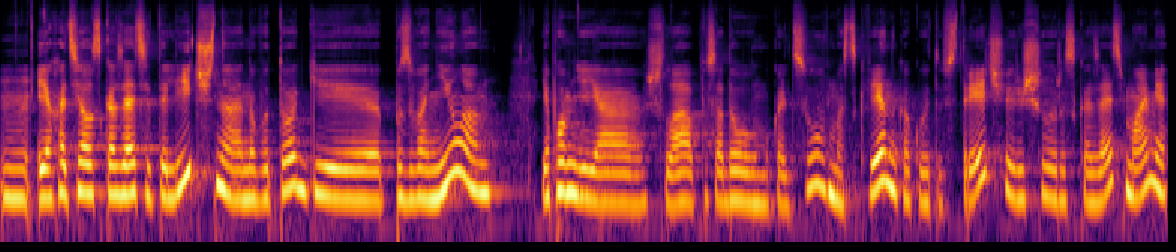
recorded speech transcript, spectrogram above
Я хотела сказать это лично, но в итоге позвонила я помню, я шла по Садовому кольцу в Москве на какую-то встречу, решила рассказать маме.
